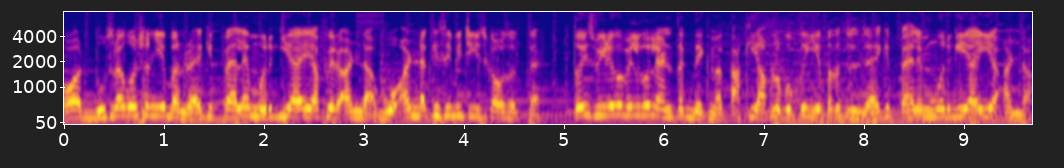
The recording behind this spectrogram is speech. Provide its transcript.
और दूसरा क्वेश्चन ये बन रहा है कि पहले मुर्गी आए या फिर अंडा? वो अंडा किसी भी चीज़ का हो सकता है। तो इस वीडियो को बिल्कुल एंड तक देखना ताकि आप लोगों को ये पता चल जाए कि पहले मुर्गी आई या अंडा।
